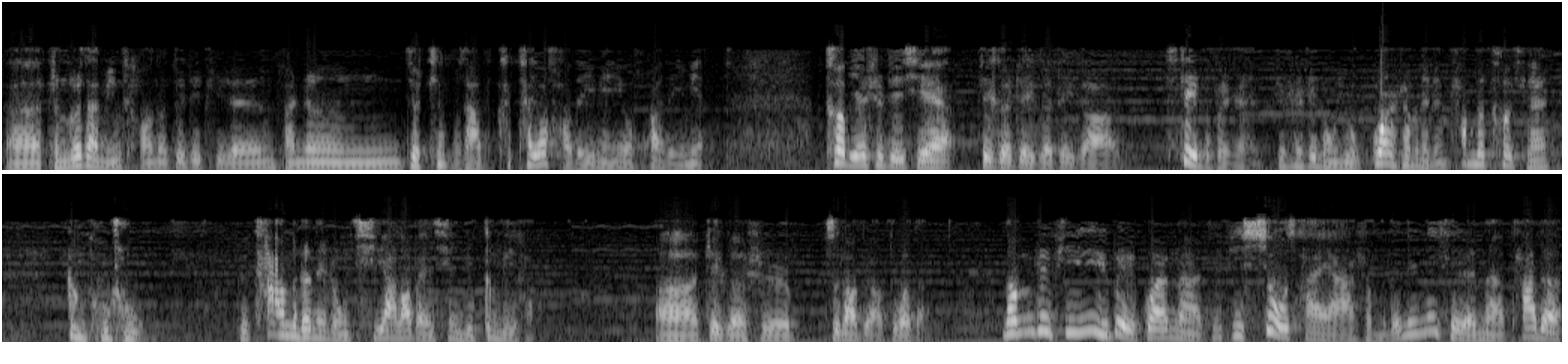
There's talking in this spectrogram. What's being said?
呃，整个在明朝呢，对这批人反正就挺复杂的，他他有好的一面，也有坏的一面。特别是这些这个这个这个这部分人，就是这种有官身份的人，他们的特权更突出，就他们的那种欺压老百姓就更厉害。啊，这个是资料比较多的。那么这批预备官呢，这批秀才呀什么的，那那些人呢，他的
